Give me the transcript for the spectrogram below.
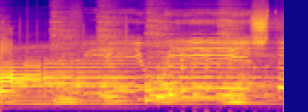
You wish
